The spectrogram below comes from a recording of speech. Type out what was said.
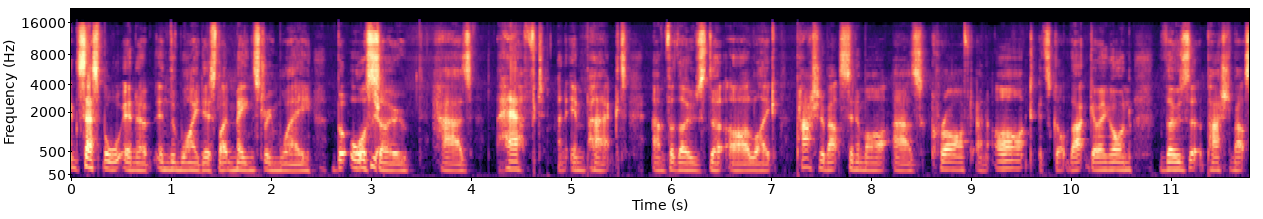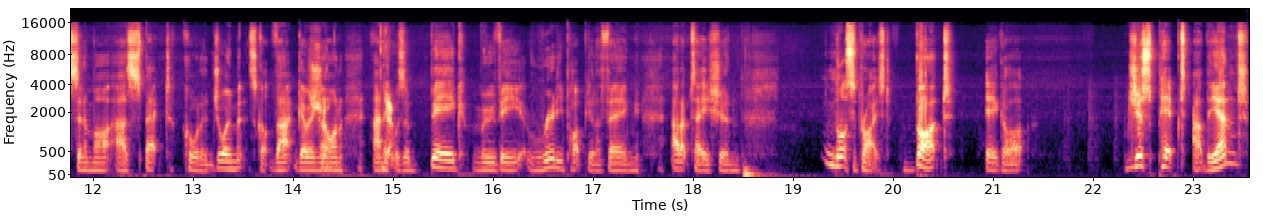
accessible in a in the widest like mainstream way, but also has heft and impact. And for those that are like passionate about cinema as craft and art, it's got that going on. Those that are passionate about cinema as spectacle and enjoyment, it's got that going Sure. on. And Yeah. it was a big movie, really popular thing, adaptation. Not surprised, but it got just pipped at the end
